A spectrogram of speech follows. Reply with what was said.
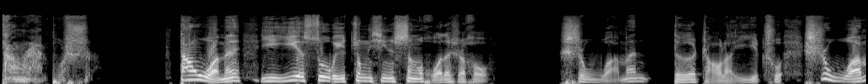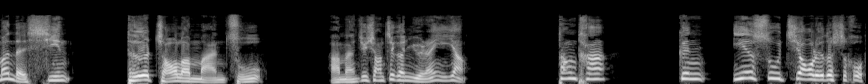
当然不是。当我们以耶稣为中心生活的时候，是我们得着了益处，是我们的心得着了满足。阿门。就像这个女人一样，当她跟耶稣交流的时候，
